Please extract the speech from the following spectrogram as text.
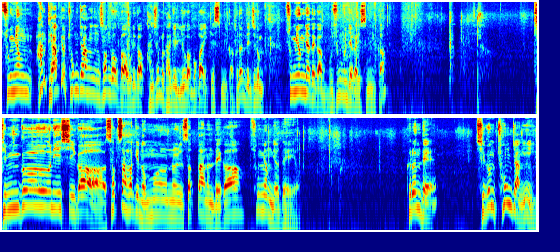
숙명 한 대학교 총장 선거가 우리가 관심을 가질 이유가 뭐가 있겠습니까? 그런데 지금 숙명여대가 무슨 문제가 있습니까? 김건희 씨가 석사학위 논문을 썼다는 데가 숙명여대예요. 그런데 지금 총장이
